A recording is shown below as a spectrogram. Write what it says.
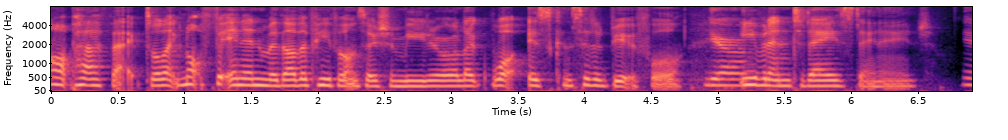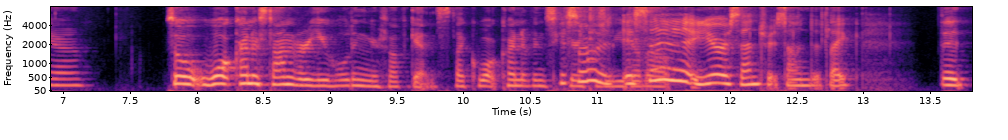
aren't perfect or like not fitting in with other people on social media or like what is considered beautiful Yeah. even in today's day and age Yeah. So, what kind of standard are you holding yourself against? Like, what kind of it's, insecurities not, you it's a eurocentric standard like the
